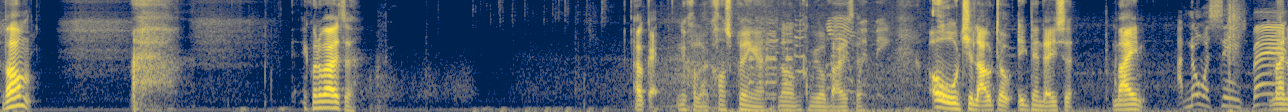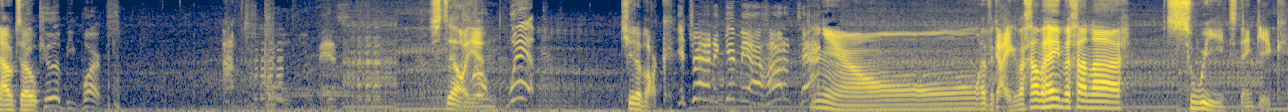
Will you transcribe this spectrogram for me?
Waarom? Ik wil naar buiten. Oké, nu gelukkig. Gewoon springen. Dan kom je wel buiten. Oh, chill auto. Ik neem deze. Mijn. Mijn auto. Attack? Njauw. Even kijken, waar gaan we heen? We gaan naar Sweet, denk ik.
